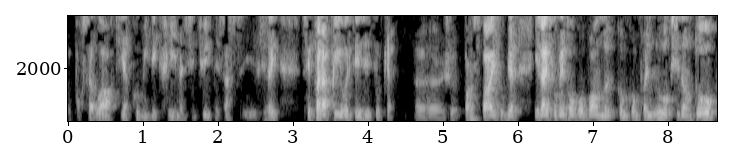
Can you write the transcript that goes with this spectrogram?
euh, pour savoir qui a commis des crimes, ainsi de suite, mais ça, c'est, je dirais, c'est pas la priorité des Éthiopiens. Euh, je pense pas. Il faut bien. Et là, il faut bien qu'on comprenne, qu'on comprenne nous occidentaux,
